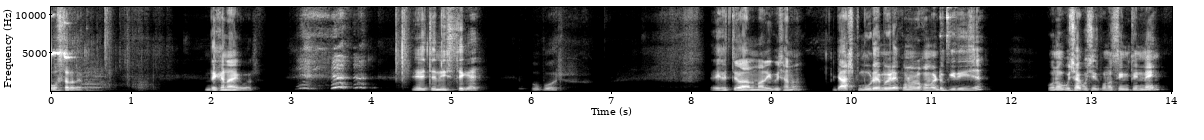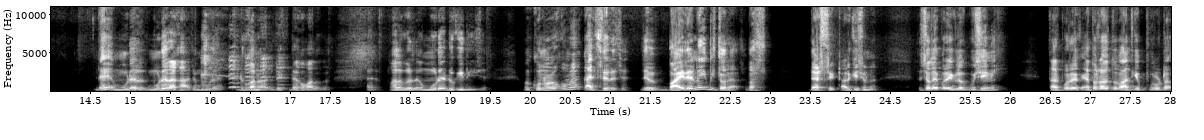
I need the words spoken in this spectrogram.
অবস্থাটা দেখো। দেখে না একবার। এই হচ্ছে নিচ থেকে উপর। এই হচ্ছে ওর আলমারি গুছানো। জাস্ট মুড়ে মেড়ে কোনো রকমে ঢুকিয়ে দিয়েছে। কোনো গুছাগুছির, কোনো সিন ফিন নেই। দেখে মুড়ে মুড়ে রাখা আছে, মুড়ে ঢুকানো আছে। দেখ- ভালো করে। হ্যাঁ ভালো করে দেখো, মুড়ে ঢুকিয়ে দিয়েছে। কোনো রকমে কাজ সেরেছে। যে বাইরে নেই, ভিতরে আছে বাস দ্যাটস ইট আর কিছু না। তো চলো এরপর এগুলো গুছিয়ে নিই। তারপরে এতটা হয়তো আজকে পুরোটা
